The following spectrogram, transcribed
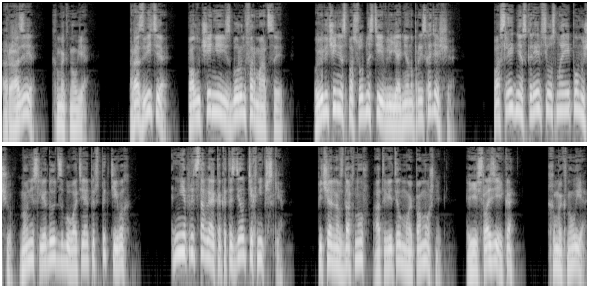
Разве? — хмыкнул я. Развитие, получение и сбор информации, увеличение способностей и влияние на происходящее. Последнее, скорее всего, с моей помощью, но не следует забывать и о перспективах. Не представляю, как это сделать технически. Печально вздохнув, ответил мой помощник. Есть лазейка. Хмыкнул я.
